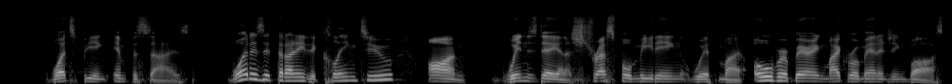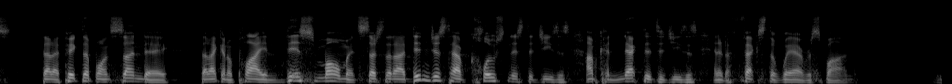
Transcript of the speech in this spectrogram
What's being emphasized? What is it that I need to cling to on Wednesday in a stressful meeting with my overbearing, micromanaging boss that I picked up on Sunday that I can apply in this moment such that I didn't just have closeness to Jesus, I'm connected to Jesus, and it affects the way I respond?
